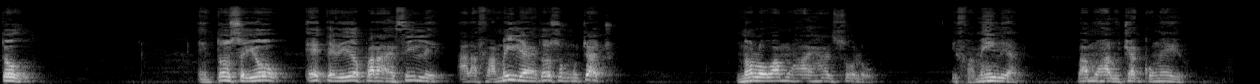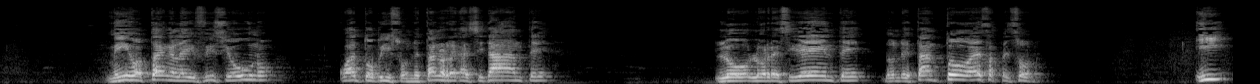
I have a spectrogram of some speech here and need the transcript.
Todo. Entonces yo, este video es para decirle a la familia de todos esos muchachos, no lo vamos a dejar solo. Y familia, vamos a luchar con ellos. Mi hijo está en el edificio 1 cuarto piso, donde están los recalcitrantes, los, residentes, donde están todas esas personas. Y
